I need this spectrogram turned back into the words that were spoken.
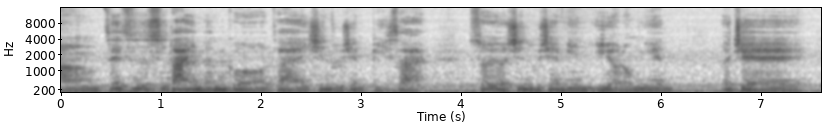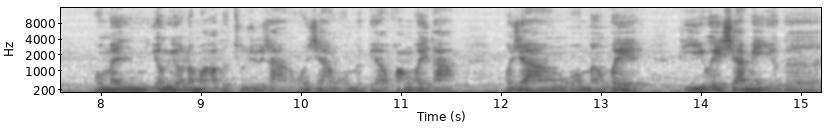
嗯，这次四大运能够在新竹县比赛，所有新竹县民与有荣焉，而且我们拥有那么好的足球场，我想我们不要荒废它。我想我们会体育会下面有个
